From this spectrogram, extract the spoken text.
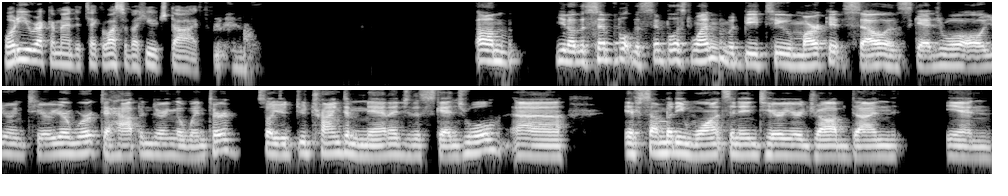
What do you recommend to take less of a huge dive? Um, you know the simple the simplest one would be to market sell and schedule all your interior work to happen during the winter so you're, you're trying to manage the schedule uh, if somebody wants an interior job done in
